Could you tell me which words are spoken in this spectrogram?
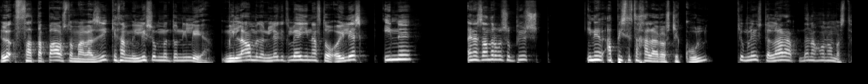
Λέω, θα τα πάω στο μαγαζί και θα μιλήσω με τον Ηλία. Μιλάω με τον Ηλία και του λέω έγινε αυτό. Ο Ηλίας είναι ένας άνθρωπος ο οποίος είναι απίστευτα χαλαρός και cool και μου λέει Στελάρα δεν αγωνόμαστε.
